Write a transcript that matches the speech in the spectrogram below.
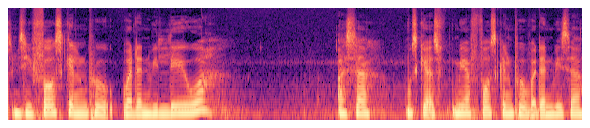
som siger, forskellen på, hvordan vi lever, og så måske også mere forskellen på, hvordan vi så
